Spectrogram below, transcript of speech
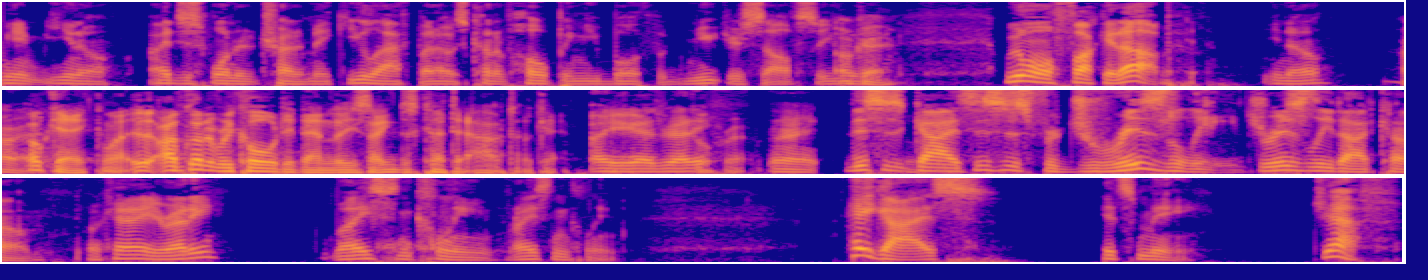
you know, I just wanted to try to make you laugh, but I was kind of hoping you both would mute yourself so you Okay. wouldn't- we won't fuck it up. You know. All right. Okay, come on. I've got it recorded then. At least I can just cut it out. Okay. Are you guys ready? Go for it. All right. This is guys. This is for Drizzly. Drizzly.com. Okay, you ready? Nice and clean. Nice and clean. Hey guys, it's me, Jeff.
